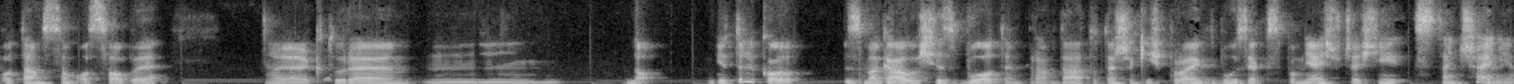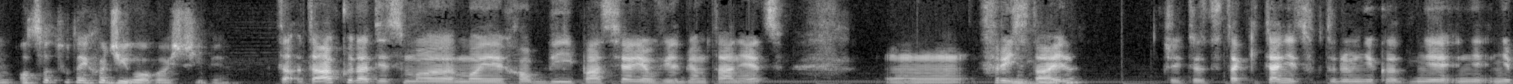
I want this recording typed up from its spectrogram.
bo tam są osoby, które mm, no, nie tylko zmagały się z błotem, prawda? To też jakiś projekt był, jak wspomniałeś wcześniej, z tańczeniem. O co tutaj chodziło właściwie? To, to akurat jest mo, moje hobby i pasja. Ja uwielbiam taniec. Mm, freestyle. Mhm. Czyli to jest taki taniec, w którym nie, nie, nie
